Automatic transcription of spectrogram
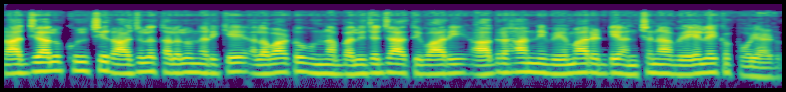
రాజ్యాలు కూల్చి రాజుల తలలు నరికే అలవాటు ఉన్న బలిజ జాతి వారి ఆగ్రహాన్ని వేమారెడ్డి అంచనా వేయలేకపోయాడు.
